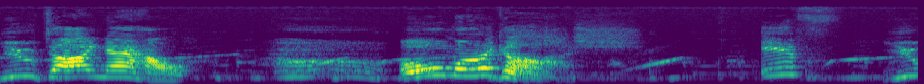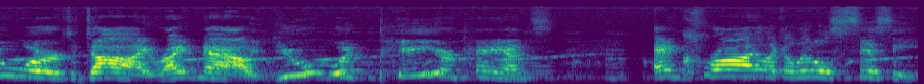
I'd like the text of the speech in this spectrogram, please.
you die now, oh my gosh. If you were to die right now, you would pee your pants and cry like a little sissy.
